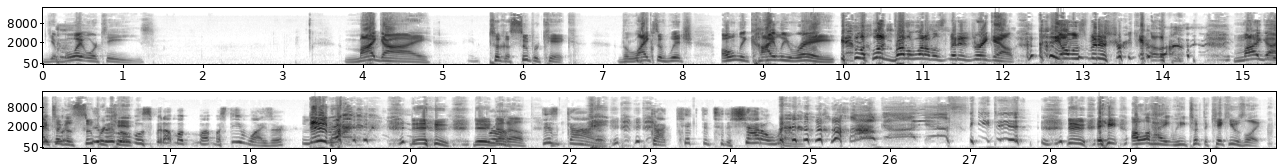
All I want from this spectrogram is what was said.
your boy Ortiz, my guy, took a super kick, the likes of which only Kylie Rae. look, look, brother, one almost spit his drink out. he almost spit his drink out. my guy took a super He kick, almost spit out my, my, my Steve Weiser. dude. Right, dude, dude, Bro, no, no. This guy got kicked into the shadow realm. Oh God, yes, he did, dude. He, I love how he, he took the kick. He was like,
